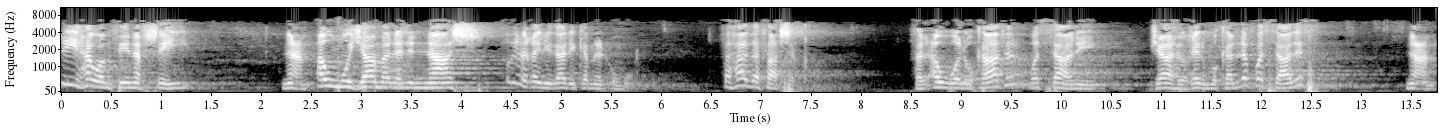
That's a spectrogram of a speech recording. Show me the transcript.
لهوى في نفسه نعم أو مجاملة للناس أو إلى غير ذلك من الأمور. فهذا فاسق. فالأول كافر والثاني جاهل غير مكلف والثالث نعم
